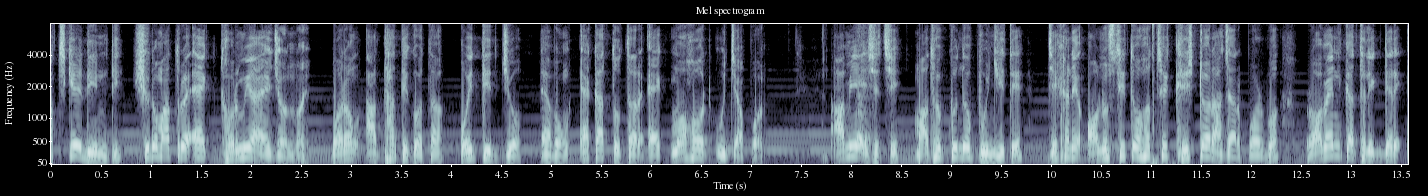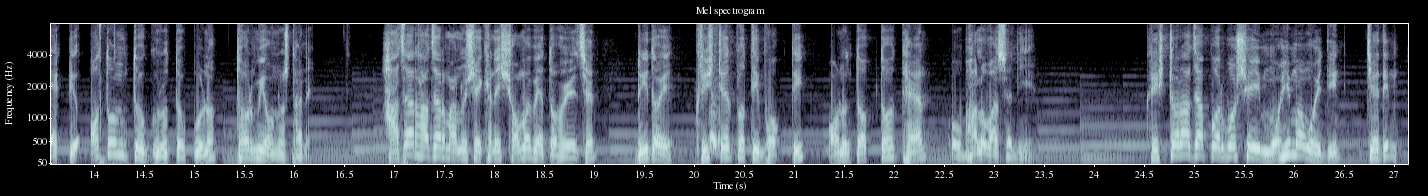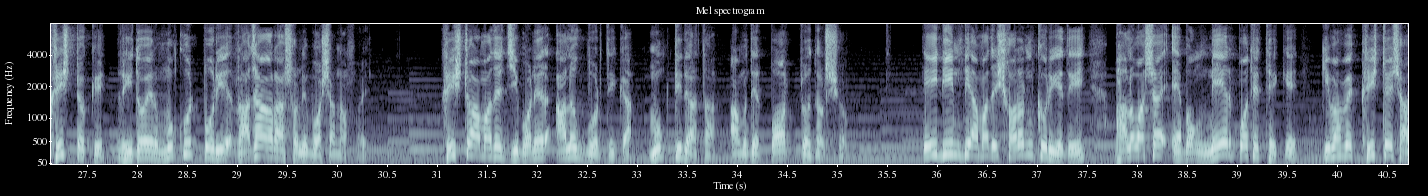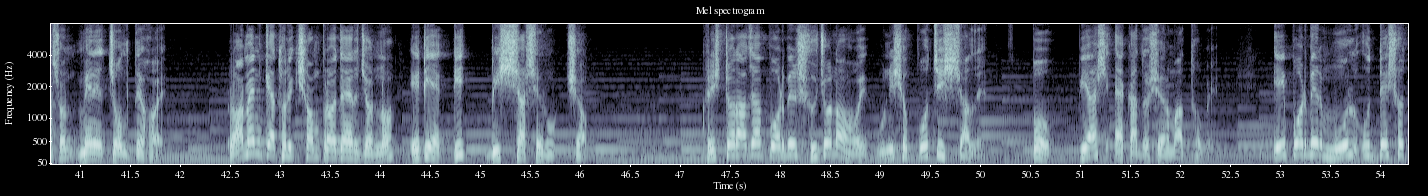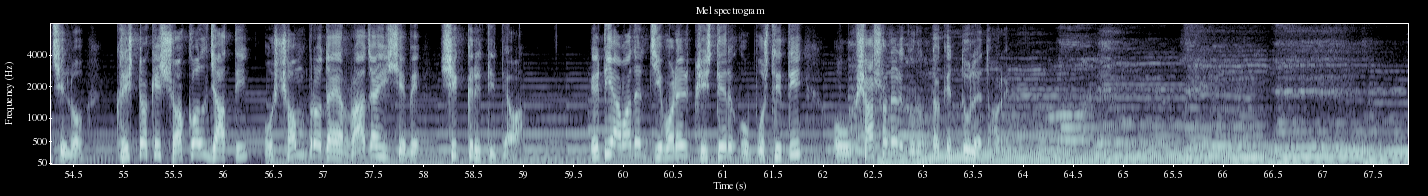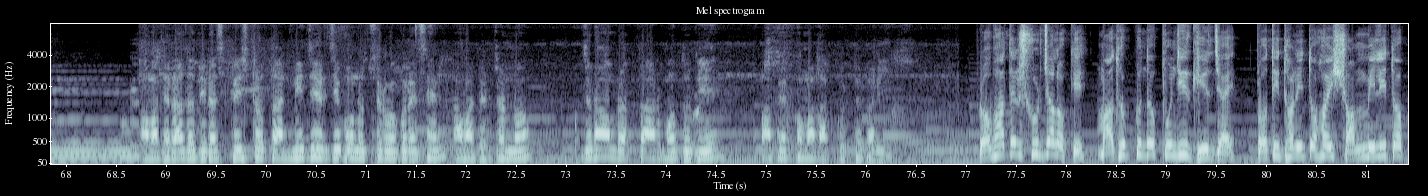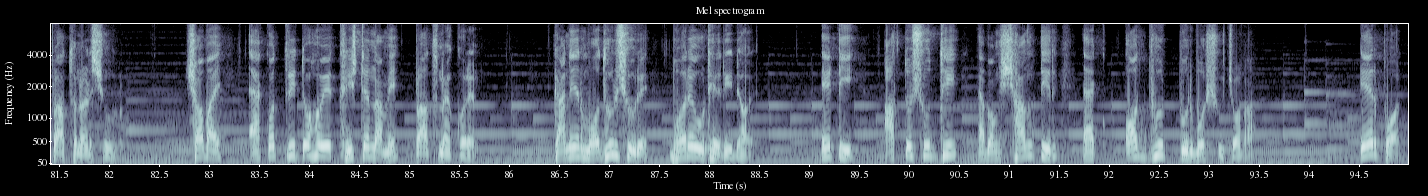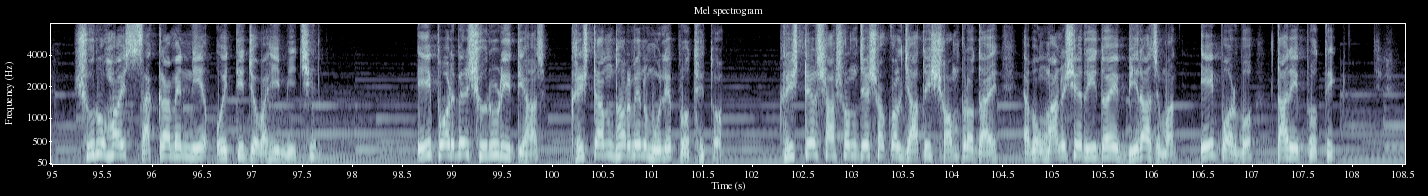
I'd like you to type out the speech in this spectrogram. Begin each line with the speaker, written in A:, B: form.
A: আজকের দিনটি শুধুমাত্র এক ধর্মীয় আয়োজন নয়, বরং আধ্যাত্মিকতা, ঐতিহ্য এবং একাত্মতার এক মহৎ উদযাপন। আমি এসেছি মাধবকুন্দ পুঞ্জিতে, যেখানে অনুষ্ঠিত হচ্ছে খ্রিস্ট রাজার পর্ব, রমেন ক্যাথলিকদের একটি অত্যন্ত গুরুত্বপূর্ণ ধর্মীয় অনুষ্ঠানে। হাজার হাজার মানুষ এখানে সমবেত হয়েছেন হৃদয়ে খ্রিস্টের প্রতি ভক্তি, অনুতপ্ত ধ্যান ও ভালোবাসা নিয়ে। খ্রিস্ট রাজা পর্ব সেই মহিমাময় দিন যেদিন খ্রিস্টকে হৃদয়ের মুকুট পরিয়ে রাজার আসনে বসানো হয়, খ্রিস্ট আমাদের জীবনের আলোকবর্তিকা, মুক্তিদাতা, আমাদের পথ প্রদর্শক। এই দিনটি আমাদের স্মরণ করিয়ে দেয় ভালোবাসা এবং ন্যায়ের পথে থেকে কীভাবে খ্রিস্টের শাসন মেনে চলতে হয়। রমেন ক্যাথলিক সম্প্রদায়ের জন্য এটি একটি বিশ্বাসের উৎসব। খ্রিস্ট রাজা পর্বের সূচনা হয় উনিশশো পঁচিশ সালে, পোপ পিয়াস একাদশের মাধ্যমে। এই পর্বের মূল উদ্দেশ্য ছিল খ্রিস্টকে সকল জাতি ও সম্প্রদায়ের রাজা হিসেবে স্বীকৃতি দেওয়া। এটি আমাদের জীবনের খ্রিস্টের উপস্থিতি ও শাসনের গুরুত্বকে তুলে ধরে।
B: আমাদের রাজাধিরাজ খ্রিস্ট তার নিজের জীবন উৎসর্গ করেছেন আমাদের জন্য যেন আমরা তার মধ্য দিয়ে পাপের ক্ষমা লাভ করতে পারি।
A: প্রভাতের সূর্যালোকে মাধবকুন্দ পুঞ্জির গির্জায় প্রতিধ্বনিত হয় সম্মিলিত প্রার্থনার সুর। সবাই একত্রিত হয়ে খ্রিস্টের নামে প্রার্থনা করেন। গানের মধুর সুরে ভরে ওঠে হৃদয়। এটি আত্মশুদ্ধি এবং শান্তির এক অদ্ভুতপূর্ব সূচনা। এরপর শুরু হয় সাক্রামেন্ট নিয়ে ঐতিহ্যবাহী মিছিল। এই পর্বের শুরুর ইতিহাস খ্রিস্টান ধর্মের মূলে প্রথিত। খ্রিস্টের শাসন যে সকল জাতি সম্প্রদায় এবং মানুষের হৃদয়ে বিরাজমান, এই পর্ব তারই প্রতীক।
